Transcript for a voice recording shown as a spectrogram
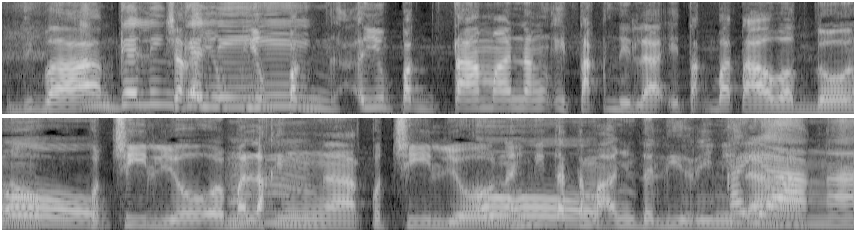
Di ba? Ang galing-galing. Tsaka yung, yung, pag, yung pagtama ng itak nila, itak ba tawag doon? Oo. O kutsilyo, o malaking ah, kutsilyo, na Oo. hindi tatamaan yung daliri nila. Kaya nga.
